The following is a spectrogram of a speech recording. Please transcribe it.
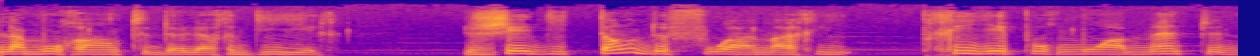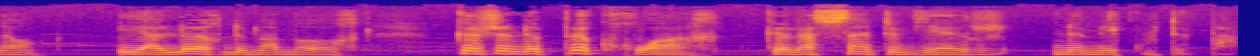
la mourante de leur dire J'ai dit tant de fois à Marie, priez pour moi maintenant et à l'heure de ma mort, que je ne peux croire que la Sainte Vierge ne m'écoute pas.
